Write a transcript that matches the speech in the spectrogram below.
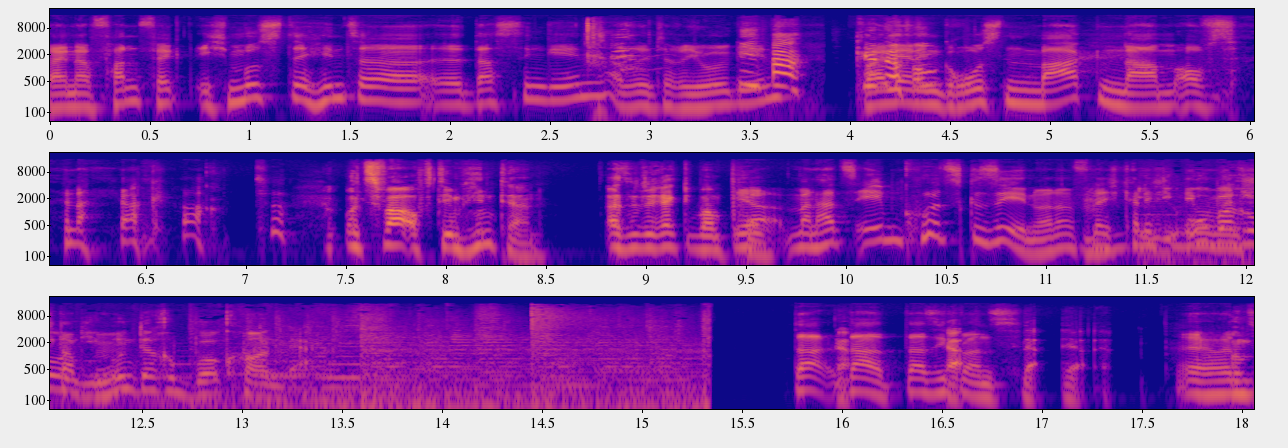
Kleiner Fun Fact: Ich musste hinter äh, Dustin gehen, also hinter Riol gehen, ja, genau. weil er einen großen Markennamen auf seiner Jacke hatte. Und zwar auf dem Hintern. Also direkt über dem Po. Ja, man hat es eben kurz gesehen, oder? Vielleicht kann ich die obere und die untere Burg Hornberg. Da, ja. da, da sieht ja, man es. Ja, ja, ja.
